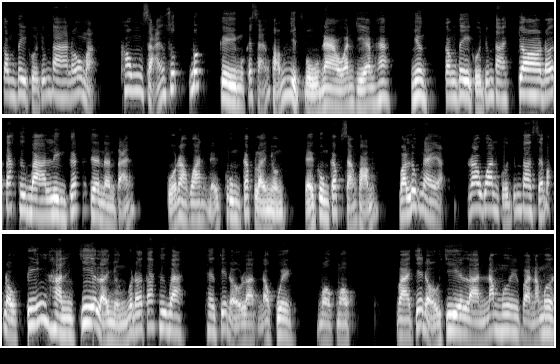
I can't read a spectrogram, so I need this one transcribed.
công ty của chúng ta đúng không ạ? Không sản xuất bất kỳ một cái sản phẩm dịch vụ nào anh chị em ha. Nhưng công ty của chúng ta cho đối tác thứ ba liên kết trên nền tảng của Rao Quan để cung cấp lợi nhuận để cung cấp sản phẩm. Và lúc này Rao Quan của chúng ta sẽ bắt đầu tiến hành chia lợi nhuận với đối tác thứ ba theo chế độ là độc quyền 11 và chế độ chia là 50 và 50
